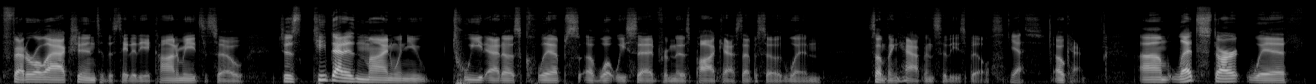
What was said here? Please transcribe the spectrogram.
federal action to the state of the economy to, so just keep that in mind when you tweet at us clips of what we said from this podcast episode when something happens to these bills. Yes. Okay. Um, let's start with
